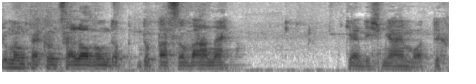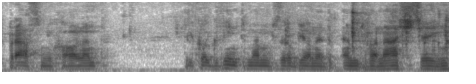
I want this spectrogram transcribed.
Tu mam taką calową do, dopasowane. Kiedyś miałem od tych pras New Holland. Tylko gwint mam zrobione M12 i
